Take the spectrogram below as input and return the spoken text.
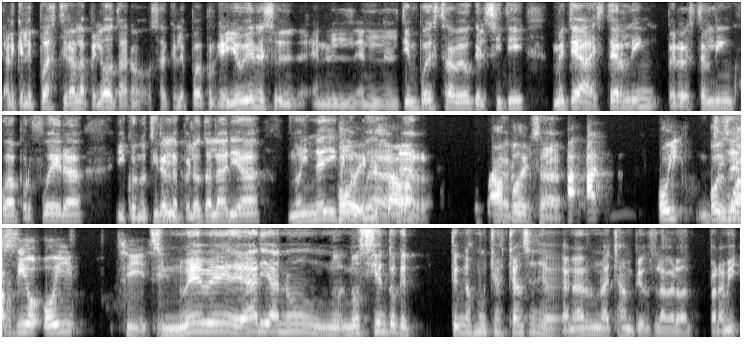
al que le puedas tirar la pelota, ¿no? O sea, que le pueda, porque yo vi en el, en el- en el tiempo extra veo que el City mete a Sterling, pero Sterling juega por fuera y cuando tiran Sí. la pelota al área no hay nadie que Foden la pueda estaba. ganar. Ah, Claro, joder. o sea, Ah, ah, hoy, Entonces- hoy Guardiola, hoy, sí, sí. sin nueve de área no, no, no siento que tengas muchas chances de ganar una Champions, la verdad, para mí.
